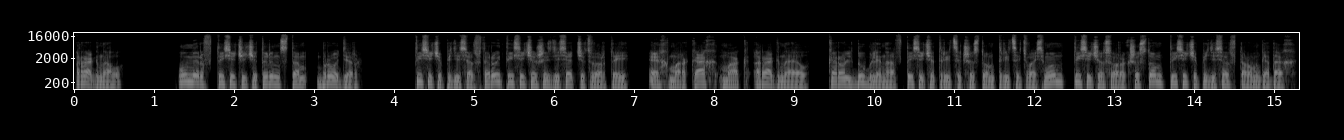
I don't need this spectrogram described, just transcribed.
Рагнал. Умер в 1014-м Бродер. 1052-1064 Эхмарках Мак Рагнайл король Дублина в 1036-38, 1046-1052 годах.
